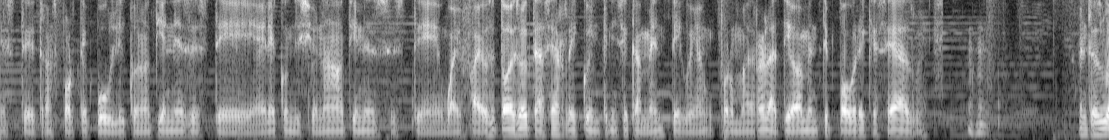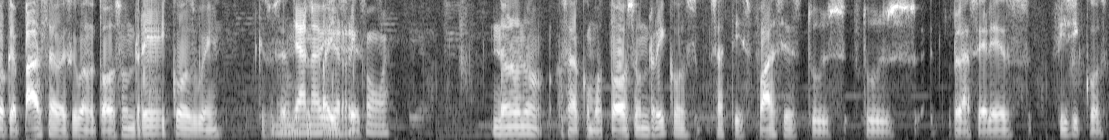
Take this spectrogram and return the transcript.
este transporte público, no tienes este aire acondicionado, tienes este wifi, o sea, todo eso te hace rico intrínsecamente, güey, por más relativamente pobre que seas, güey. Entonces lo que pasa es que cuando todos son ricos, güey, que sucede en Ya muchos nadie es países. rico, güey. No, no, no. O sea, como todos son ricos, satisfaces tus, tus placeres físicos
